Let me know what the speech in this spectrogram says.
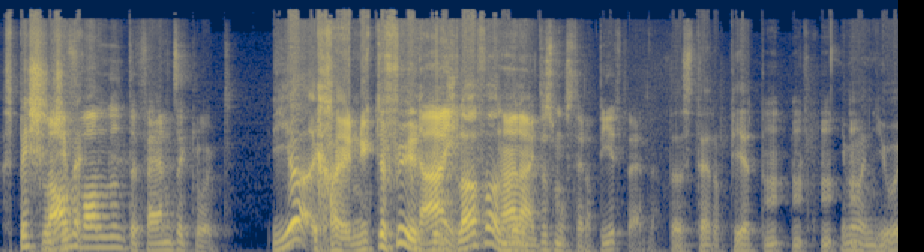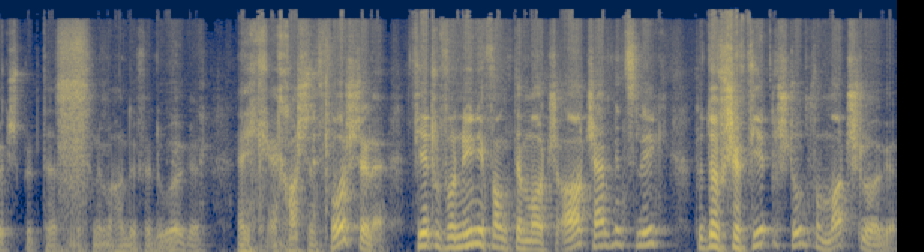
Das Beste ist immer... Fernseher geschaut. Ja, ich kann ja nichts dafür, ich bin Schlafwandler. nein, nein, das muss therapiert werden. Das ist therapiert. Mm, Immer wenn Juve gespielt hat, ich nicht mehr schauen. Ich, ich kannst du dir das vorstellen? Viertel von neun fängt der Match an, Champions League. Du darfst eine Viertelstunde vom Match schauen.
